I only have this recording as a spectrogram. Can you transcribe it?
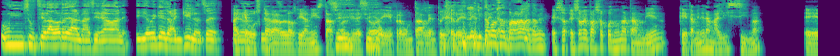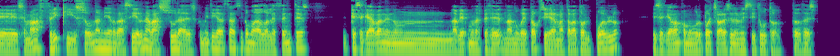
un succionador de almas. Y dije, ah, vale. Y yo me quedé tranquilo, ¿sabes? Hay que buscar a los guionistas Sí, o al director sí. y preguntarle en Twitter. "Oye, Le invitamos explica". al programa también. Eso, eso me pasó con una también, que también era malísima. Eh, se llamaba Frikis o una mierda así, era una basura, es mítica de estas así como de adolescentes que se quedaban en un, había como una especie de una nube tóxica que mataba a todo el pueblo y se quedaban como un grupo de chavales en un instituto. Entonces,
